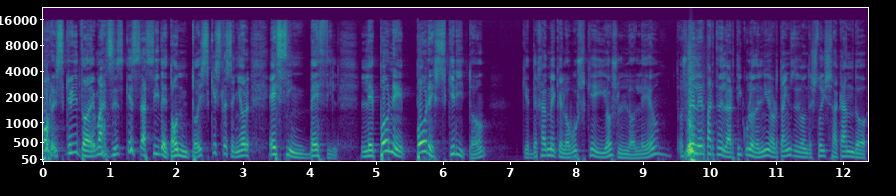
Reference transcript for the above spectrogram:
por escrito además, es que es así de tonto, es que este señor es imbécil. Le pone por escrito que dejadme que lo busque y os lo leo. Os voy a leer parte del artículo del New York Times de donde estoy sacando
